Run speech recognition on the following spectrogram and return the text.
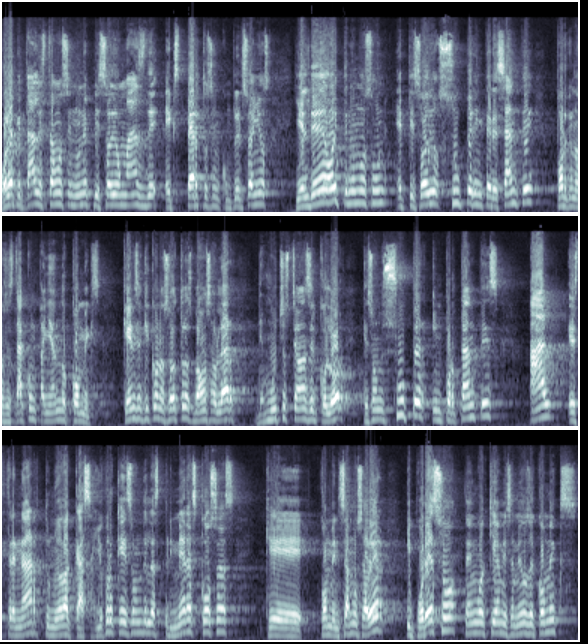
Hola, ¿qué tal? Estamos en un episodio más de Expertos en Cumplir Sueños y el día de hoy tenemos un episodio súper interesante porque nos está acompañando Comex. Quédense aquí con nosotros, vamos a hablar de muchos temas del color que son súper importantes al estrenar tu nueva casa. Yo creo que son de las primeras cosas que comenzamos a ver y por eso tengo aquí a mis amigos de Comex.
